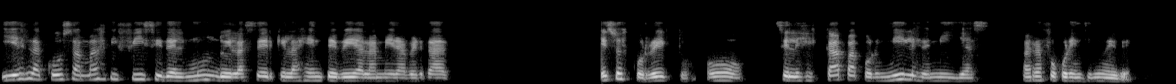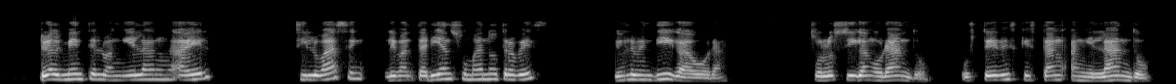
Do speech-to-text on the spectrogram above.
es, la cosa más difícil del mundo el hacer que la gente vea la mera verdad. Eso es correcto. Oh, se les escapa por miles de millas. Párrafo 49. ¿Realmente lo anhelan a Él? Si lo hacen, ¿levantarían su mano otra vez? Dios le bendiga ahora. Solo sigan orando. Ustedes que están anhelando,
